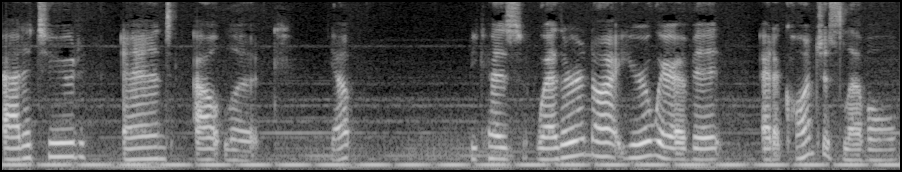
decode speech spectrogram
attitude and outlook. Yep. Because whether or not you're aware of it at a conscious level,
